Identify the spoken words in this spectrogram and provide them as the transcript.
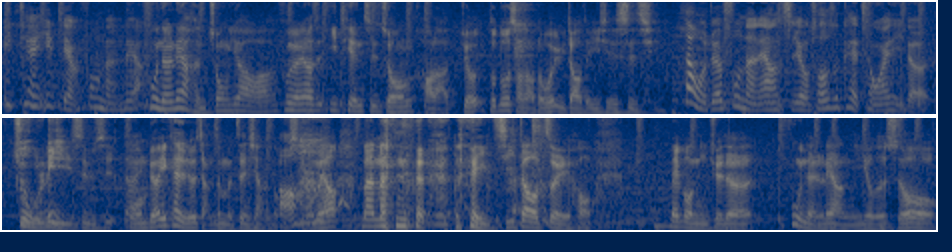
一天一点负能量。负能量很重要啊，负能量是一天之中，好了，有多多少少都会遇到的一些事情。但我觉得负能量是有时候是可以成为你的助力力。是不是？对我们不要一开始就讲这么正向的东西，哦我们要慢慢的 累积到最后。Mabel，你觉得负能量，你有的时候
